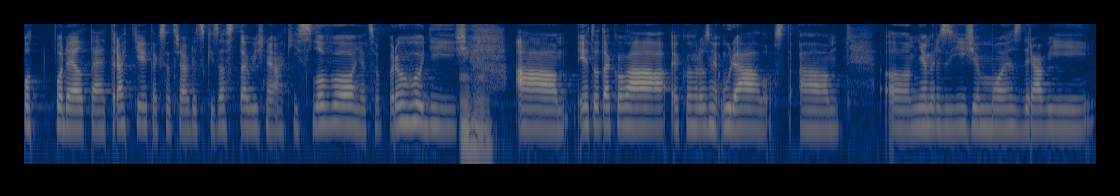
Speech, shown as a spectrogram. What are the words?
pod, podél té trati, tak se třeba vždycky zastavíš na nějaký slovo, něco prohodíš mm-hmm. a je to taková jako hrozně událost a uh, mě mrzí, že moje zdraví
